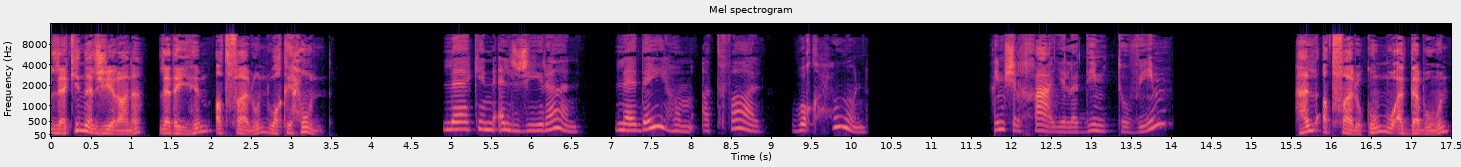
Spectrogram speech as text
لكن الجيران لديهم أطفال وقحون لكن الجيران لديهم أطفال وقحون האם שלך ילדים טובים? هل أطفالكم مؤدبون؟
